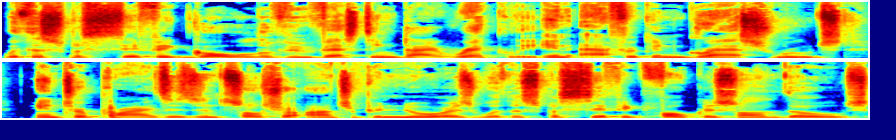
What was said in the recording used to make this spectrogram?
with a specific goal of investing directly in African grassroots enterprises and social entrepreneurs with a specific focus on those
